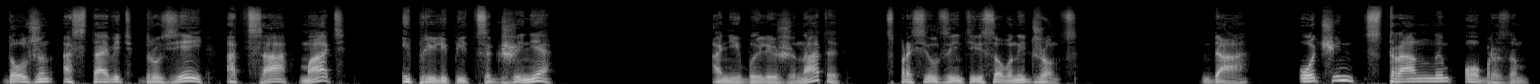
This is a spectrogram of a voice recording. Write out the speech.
должен оставить друзей, отца, мать и прилепиться к жене? Они были женаты? спросил заинтересованный Джонс. Да, очень странным образом.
